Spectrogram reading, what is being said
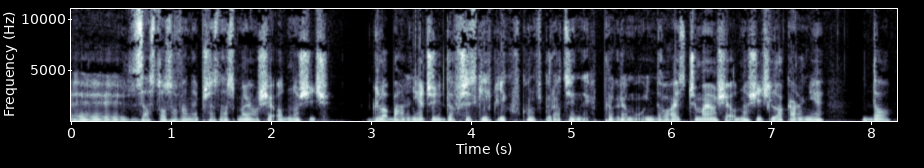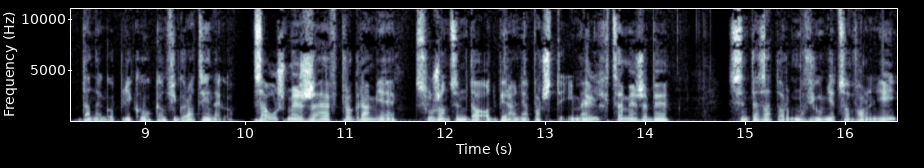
y, zastosowane przez nas mają się odnosić globalnie, czyli do wszystkich plików konfiguracyjnych programu Windows, czy mają się odnosić lokalnie do danego pliku konfiguracyjnego. Załóżmy, że w programie służącym do odbierania poczty e-mail chcemy, żeby syntezator mówił nieco wolniej.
